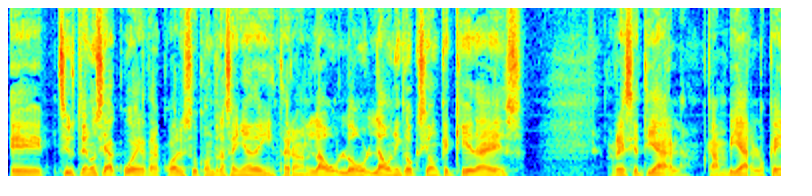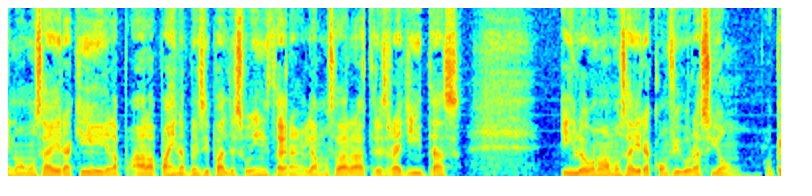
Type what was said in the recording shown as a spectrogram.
eh, si usted no se acuerda cuál es su contraseña de Instagram, la, única opción que queda es resetearla, cambiarla. Ok, nos vamos a ir aquí a la, a la, página principal de su Instagram. Le vamos a dar las tres rayitas. Y luego nos vamos a ir a configuración. Ok,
